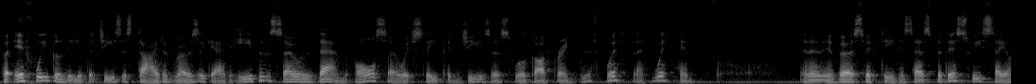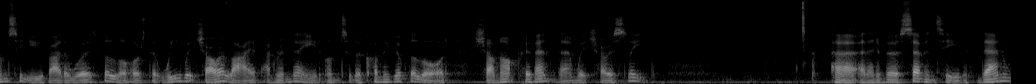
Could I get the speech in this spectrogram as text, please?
For if we believe that Jesus died and rose again, even so them also which sleep in Jesus will God bring with with with him. And then in verse 15 he says, For this we say unto you by the word of the Lord, that we which are alive and remain unto the coming of the Lord shall not prevent them which are asleep. Uh, and then in verse 17, then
